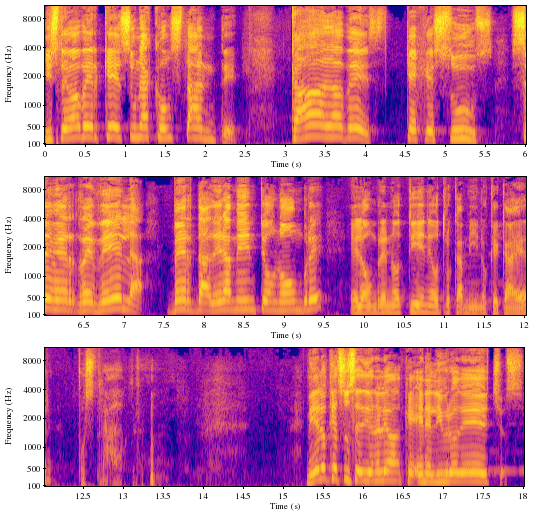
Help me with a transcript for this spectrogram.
Y usted va a ver que es una constante. Cada vez que Jesús se revela verdaderamente a un hombre, el hombre no tiene otro camino que caer postrado. Mire lo que sucedió en el, en el libro de Hechos.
